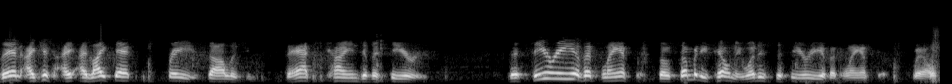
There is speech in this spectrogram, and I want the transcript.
then I just, I, I like that phraseology, that kind of a theory. The theory of Atlantis. So somebody tell me, what is the theory of Atlantis? Well,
